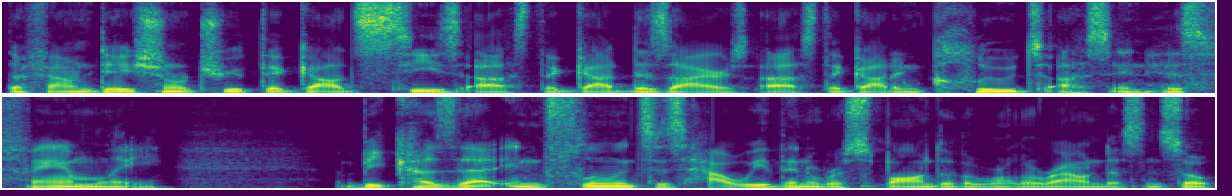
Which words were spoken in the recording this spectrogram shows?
the foundational truth that God sees us, that God desires us, that God includes us in His family, because that influences how we then respond to the world around us. And so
